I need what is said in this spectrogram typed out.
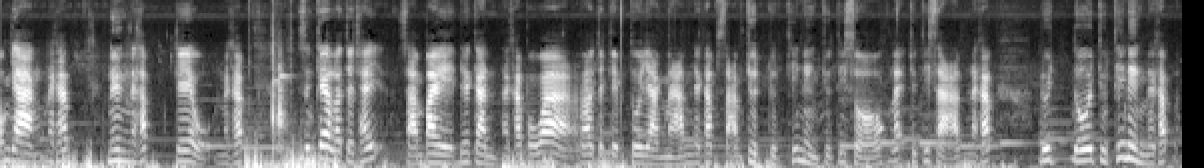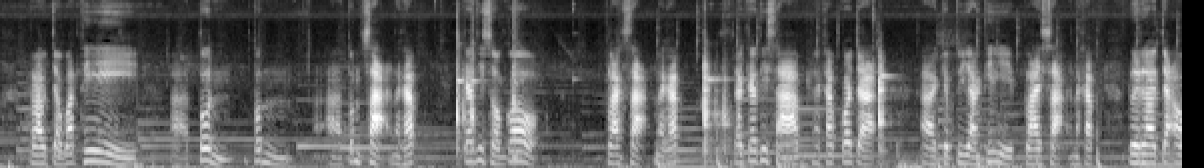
2 อย่างนะครับหนึ่งนะครับแก้วนะครับ ซึ่งแก้วเราจะใช้ 3 ใบด้วยกันนะครับ เพราะว่าเราจะเก็บตัวอย่างน้ำนะครับ3จุดจุดที่ 1 จุดที่ 2 และจุดที่3นะครับโดยโดยจุดที่1นะครับ เราจะวัดที่ต้นต้นต้นสะนะครับ แก้วที่ 2 ก็กลางสะนะครับ และแก้วที่3นะครับก็จะเก็บตัวอย่างที่ปลายสะนะครับ โดยเราจะเอา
